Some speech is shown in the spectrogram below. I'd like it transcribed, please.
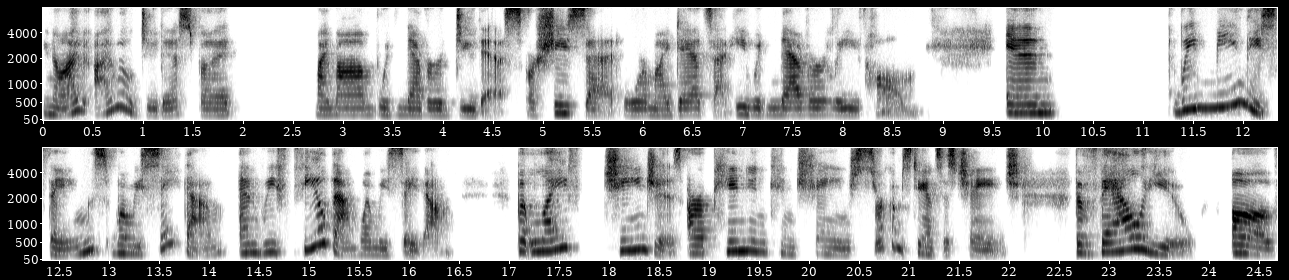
you know, I, I will do this, but my mom would never do this, or she said, or my dad said he would never leave home. And we mean these things when we say them and we feel them when we say them. But life changes, our opinion can change, circumstances change. The value of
